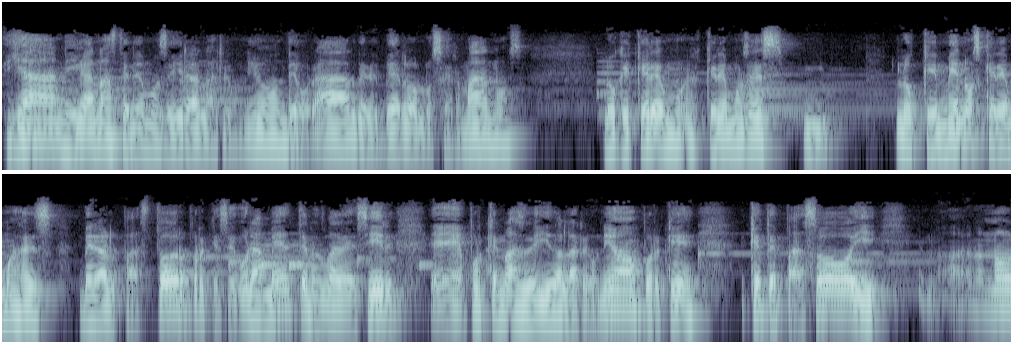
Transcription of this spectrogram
Ya ni ganas tenemos de ir a la reunión, de orar, de verlo a los hermanos. Lo que queremos, queremos es, lo que menos queremos es ver al pastor, porque seguramente nos va a decir, eh, ¿por qué no has ido a la reunión? ¿Por qué? ¿Qué te pasó? Y no,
